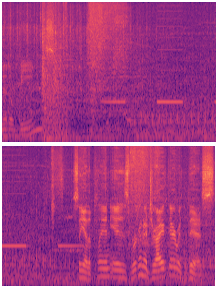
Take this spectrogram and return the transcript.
metal beams. So yeah, the plan is we're going to drive there with this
